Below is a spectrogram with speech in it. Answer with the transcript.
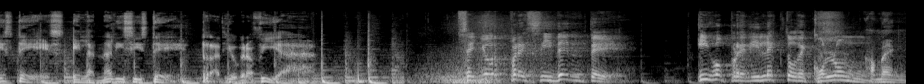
Este es el análisis de radiografía. Señor presidente, hijo predilecto de Colón. Amén.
